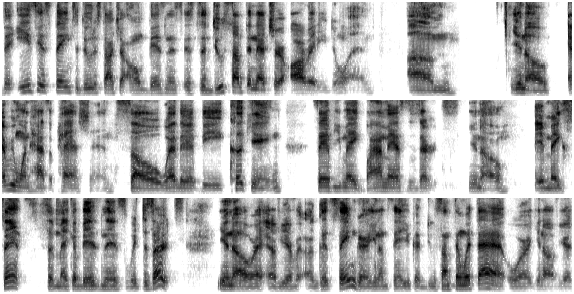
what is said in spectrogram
the easiest thing to do to start your own business is to do something that you're already doing. Um, you know, everyone has a passion. So whether it be cooking, say if you make bomb ass desserts, you know, it makes sense to make a business with desserts, you know, or if you're a good singer, you know I'm saying, you could do something with that. Or, you know, if you're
